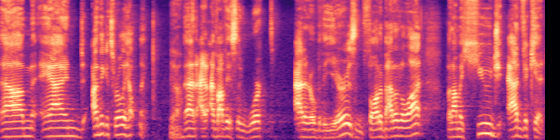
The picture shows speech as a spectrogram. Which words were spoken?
Um, and I think it's really helped me. Yeah. And I, I've obviously worked at it over the years and thought about it a lot, but I'm a huge advocate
